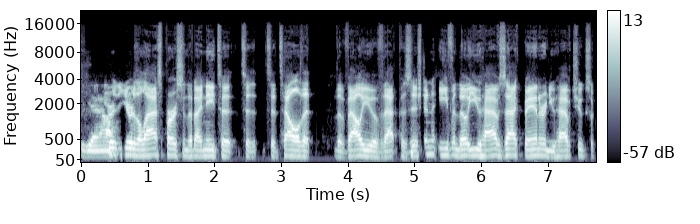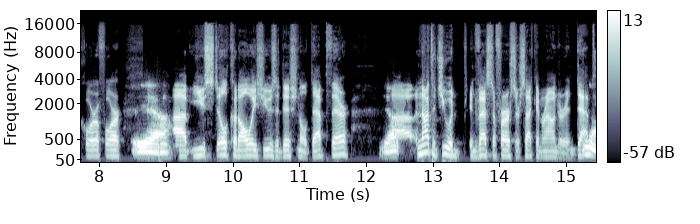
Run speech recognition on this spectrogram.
Yeah, you're, you're, the last person that I need to to to tell that the value of that position, even though you have Zach Banner and you have Chuks Okorafor. Yeah, uh, you still could always use additional depth there. Yeah, uh, not that you would invest a first or second rounder in depth. No, you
